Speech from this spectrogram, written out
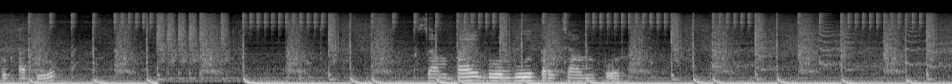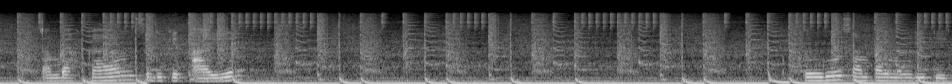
aduk-aduk. Sampai bumbu tercampur. Tambahkan sedikit air. Tunggu sampai mendidih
